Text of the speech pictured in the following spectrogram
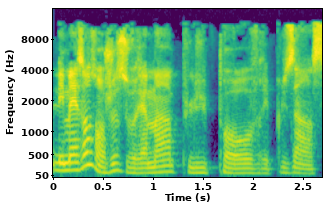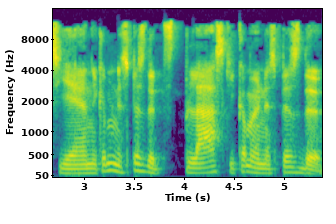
les maisons sont juste vraiment plus pauvres et plus anciennes. Il y a comme une espèce de petite place qui est comme une espèce de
